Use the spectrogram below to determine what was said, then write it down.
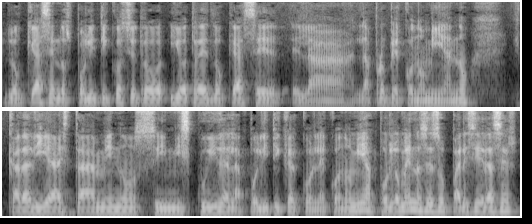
lo que hacen los políticos y, otro, y otra es lo que hace la, la propia economía, ¿no? Cada día está menos inmiscuida la política con la economía, por lo menos eso pareciera ser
